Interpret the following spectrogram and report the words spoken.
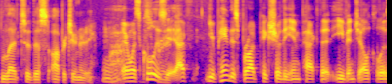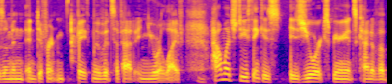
led to this opportunity. Mm-hmm. Wow, and what's cool is I've, you're painting this broad picture of the impact that evangelicalism and, and different faith movements have had in your life. Yeah. How much do you think is is your experience kind of a,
